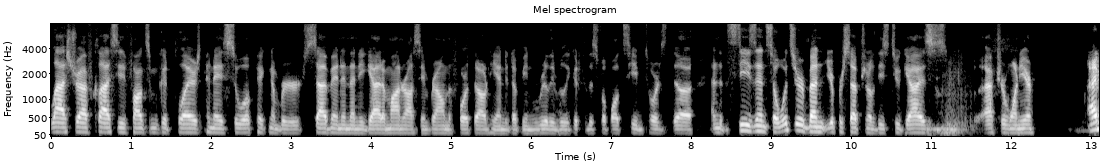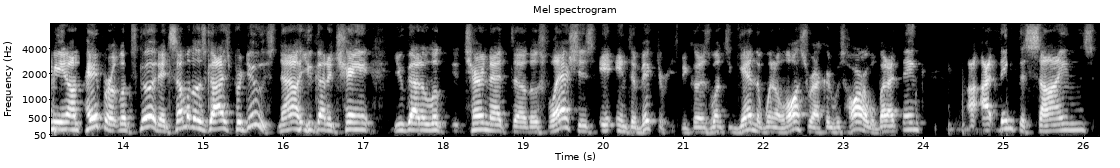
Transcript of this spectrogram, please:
last draft class, he found some good players. Penei Sewell, pick number seven, and then you got Amon-Ra St. Brown the fourth round. He ended up being really, really good for this football team towards the end of the season. So, what's your been your perception of these two guys after one year? I mean, on paper it looks good, and some of those guys produced. Now you got to change. You got to look turn that uh, those flashes I- into victories because once again the win and loss record was horrible. But I think I, I think the signs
